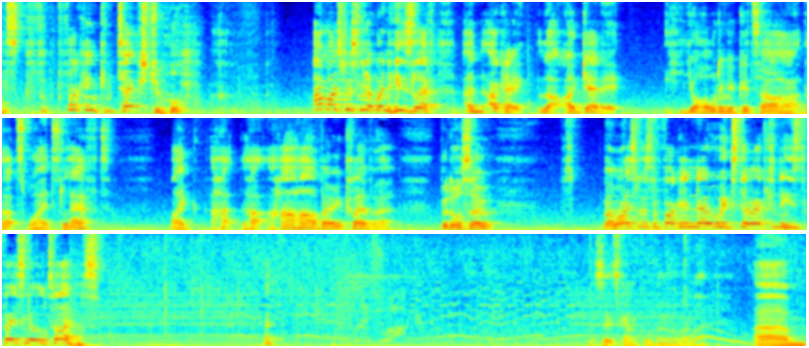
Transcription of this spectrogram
It's fucking contextual. How am I supposed to know when he's left? And okay, look, I get it. You're holding a guitar, that's why it's left. like ha ha, ha, ha very clever, but also, am I supposed to fucking know which direction he's facing at all times? I... So it's kind of cool though, won't I? Um.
